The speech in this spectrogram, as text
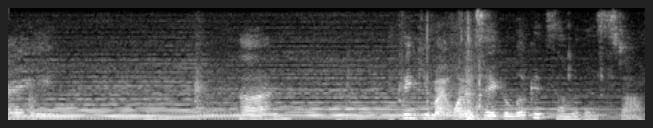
Hey, hmm. hon. I think you might want to take a look at some of this stuff.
